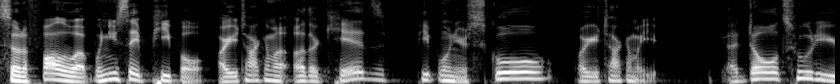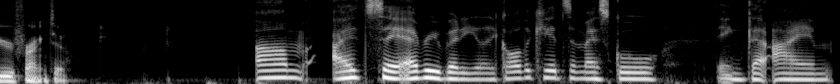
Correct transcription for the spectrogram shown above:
So, to follow up, when you say people, are you talking about other kids, people in your school, or are you talking about adults? Who are you referring to? Um, I'd say everybody, like all the kids in my school, think that I am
